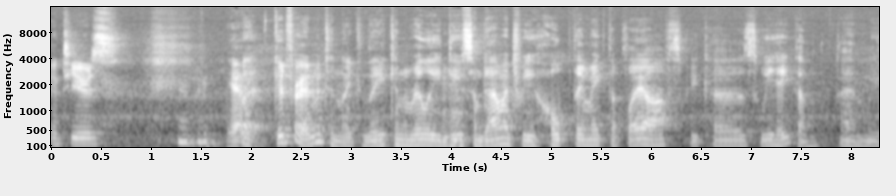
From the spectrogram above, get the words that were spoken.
and tears. Yeah, But good for Edmonton. Like they can really Mm-hmm. do some damage. We hope they make the playoffs because we hate them and we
